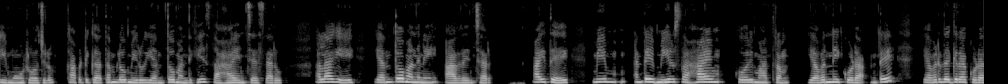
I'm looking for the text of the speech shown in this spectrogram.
ఈ మూడు రోజులు. కాబట్టి గతంలో మీరు ఎంతో మందికి సహాయం చేశారు. అలాగే ఎంతో మందిని ఆదరించారు. అయితే మీ అంటే మీరు సహాయం కోరి మాత్రం ఎవరిని కూడా అంటే ఎవరి దగ్గర కూడా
